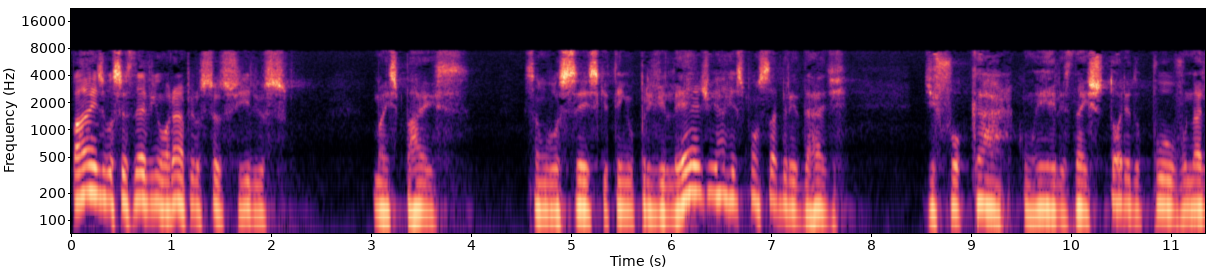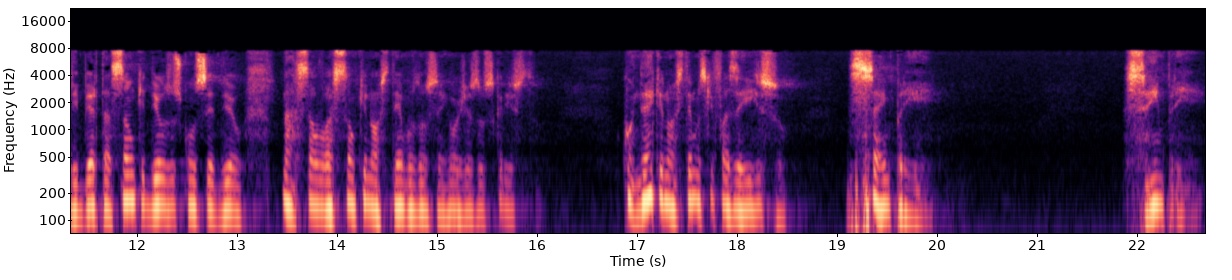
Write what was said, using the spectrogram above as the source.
Pais, vocês devem orar pelos seus filhos mas, pais, são vocês que têm o privilégio e a responsabilidade de focar com eles na história do povo, na libertação que Deus os concedeu, na salvação que nós temos no Senhor Jesus Cristo. Quando é que nós temos que fazer isso? Sempre. Sempre.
